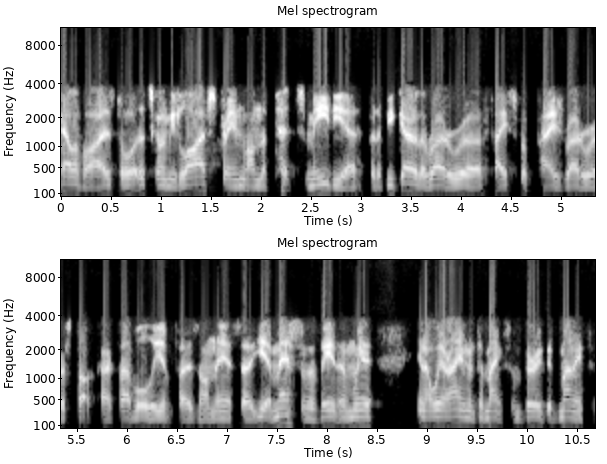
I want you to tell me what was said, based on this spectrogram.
televised or it's going to be live streamed on the Pits Media. But if you go to the Rotorua Facebook page, Rotorua Stock Car Club, all the info's on there. So yeah, massive event, and we're you know we're aiming to make some very good money for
